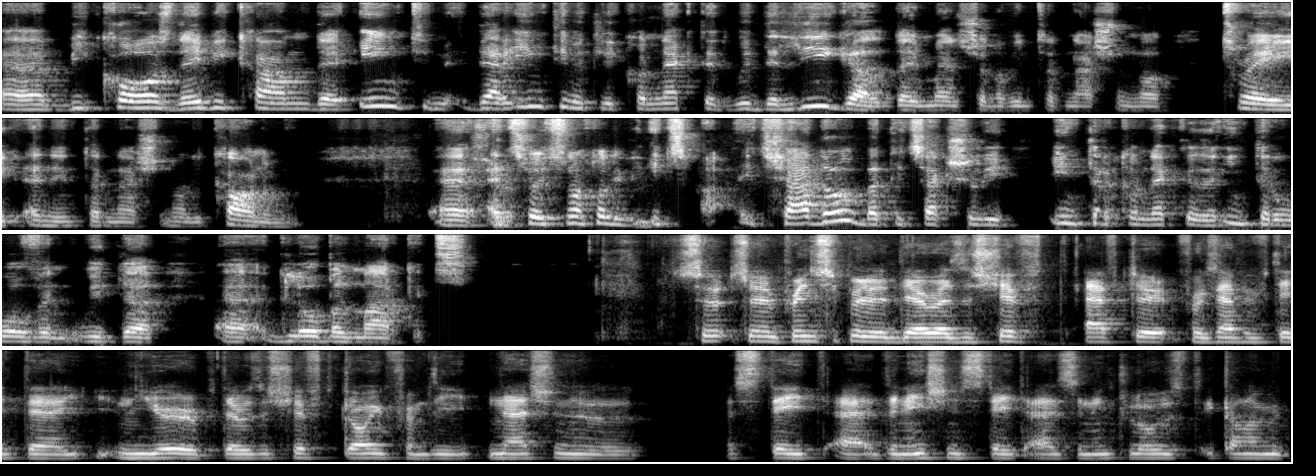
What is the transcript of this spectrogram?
uh, because they become the intimate, they're intimately connected with the legal dimension of international trade and international economy. Uh, sure. And so it's not only it's it's shadow, but it's actually interconnected and interwoven with the uh, global markets. So, so in principle, there was a shift after, for example, if you take the in Europe, there was a shift going from the national state, uh, the nation state as an enclosed economic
